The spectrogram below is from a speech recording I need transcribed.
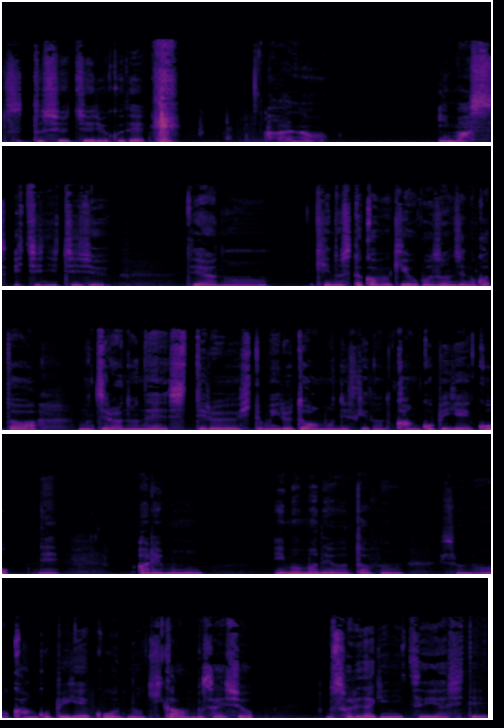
ずっと集中力であのいます。一日中。であの木下歌舞伎をご存知の方はもちろんあのね知ってる人もいるとは思うんですけどあの完コピ稽古ね。あれも今までは多分その完コピ稽古の期間も最初それだけに費やして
